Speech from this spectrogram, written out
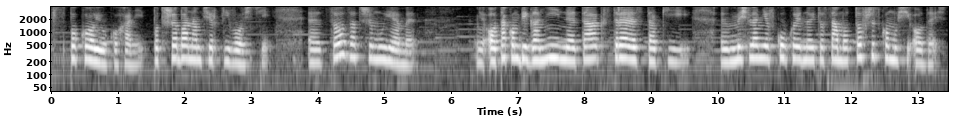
w spokoju, kochani. Potrzeba nam cierpliwości. E, Co zatrzymujemy? o taką bieganinę, tak, stres taki, y, myślenie w kółko jedno i to samo, to wszystko musi odejść.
